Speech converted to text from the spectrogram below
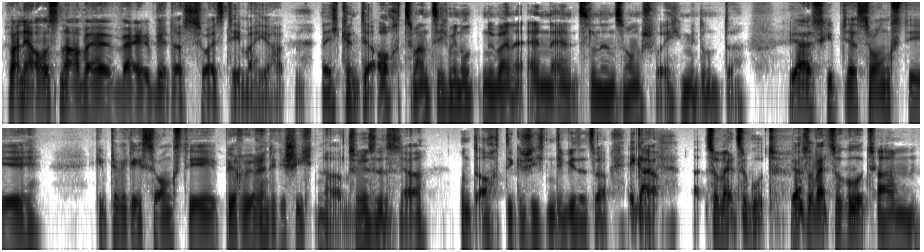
Es war eine Ausnahme, weil wir das so als Thema hier hatten. Weil ich könnte auch 20 Minuten über einen, einen einzelnen Song sprechen mitunter. Ja, es gibt ja Songs, die, gibt ja wirklich Songs, die berührende Geschichten haben. So ist es. Ja. Und auch die Geschichten, die wir dazu haben. Egal. Soweit, so gut. Ja, soweit, so gut. Ähm,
